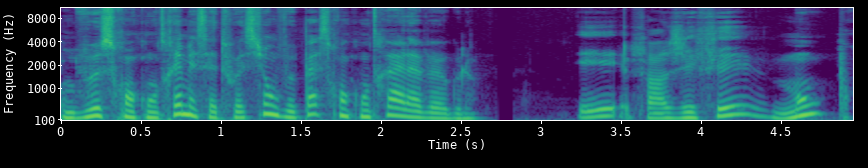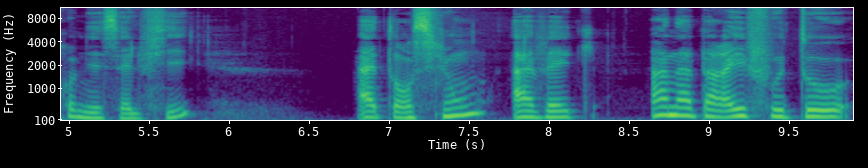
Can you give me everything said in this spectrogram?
On veut se rencontrer, mais cette fois-ci, on veut pas se rencontrer à l'aveugle. Et enfin, j'ai fait mon premier selfie. Attention, avec un appareil photo,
